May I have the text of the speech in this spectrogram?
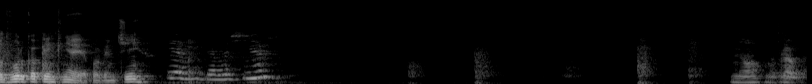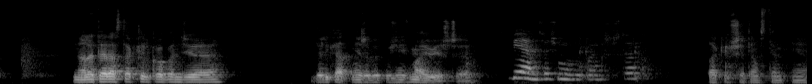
Podwórko pięknieje, powiem Ci. Ja widzę właśnie. No, naprawdę. No ale teraz tak tylko będzie delikatnie, żeby później w maju jeszcze. Wiem, coś mówił pan Krzysztof. Tak już się tam wstępnie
